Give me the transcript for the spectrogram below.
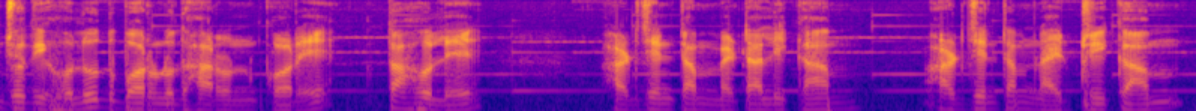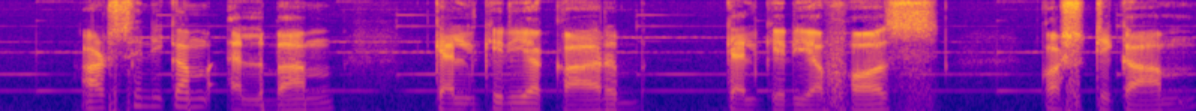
যদি হলুদ বর্ণ ধারণ করে, তাহলে argentum metallicum, argentum nitricum, arsenicum album, calcarea carb, calcarea phos causticum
